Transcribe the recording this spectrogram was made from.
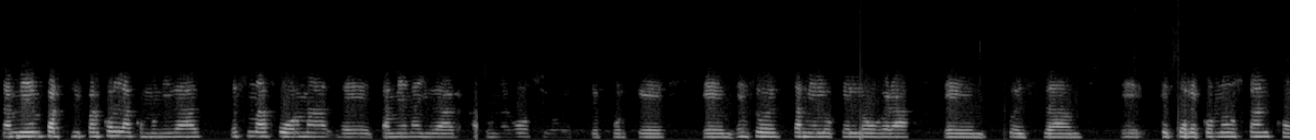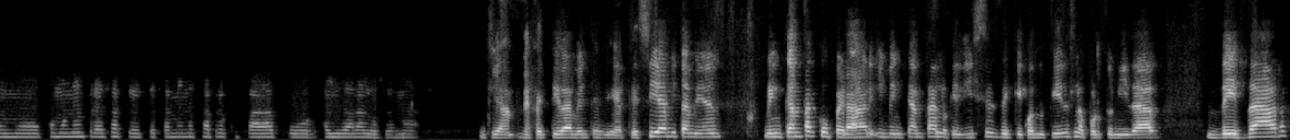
también participar con la comunidad es una forma de también ayudar a tu negocio, este, porque eh, eso es también lo que logra eh, pues eh, que te reconozcan como, como una empresa que, que también está preocupada por ayudar a los demás. Ya, efectivamente, fíjate. Sí, a mí también me encanta cooperar y me encanta lo que dices de que cuando tienes la oportunidad de dar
